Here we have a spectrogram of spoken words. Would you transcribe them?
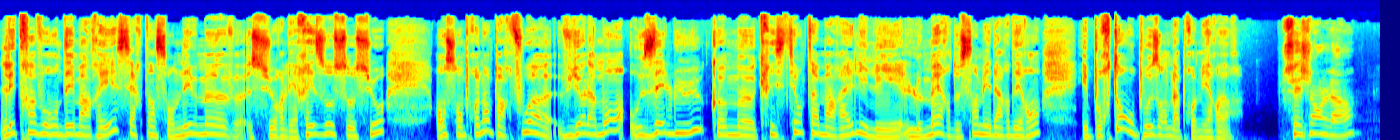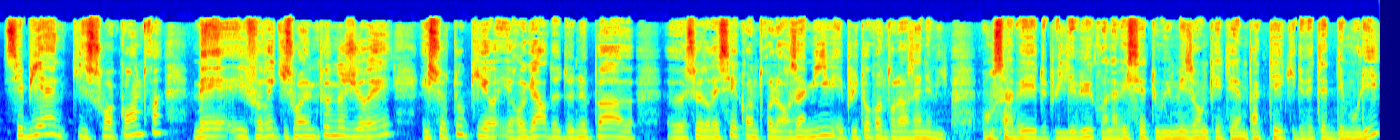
Les travaux ont démarré, certains s'en émeuvent sur les réseaux sociaux en s'en prenant parfois violemment aux élus comme Christian Tamarel, il est le maire de Saint-Médard-des-Rangs et pourtant opposant de la première heure. Ces gens-là, c'est bien qu'ils soient contre, mais il faudrait qu'ils soient un peu mesurés et surtout qu'ils regardent de ne pas euh, euh, se dresser contre leurs amis et plutôt contre leurs ennemis. On savait depuis le début qu'on avait sept ou huit maisons qui étaient impactées, qui devaient être démolies.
